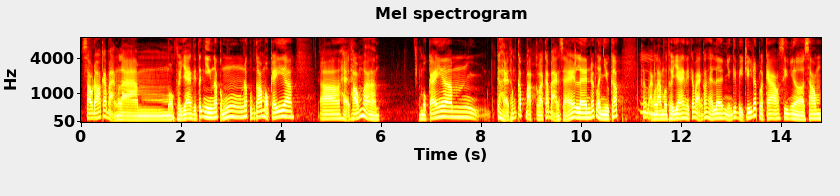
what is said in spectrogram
sau đó các bạn làm một thời gian thì tất nhiên nó cũng nó cũng có một cái uh, hệ thống và một cái um, cái hệ thống cấp bậc và các bạn sẽ lên rất là nhiều cấp các ừ. bạn làm một thời gian thì các bạn có thể lên những cái vị trí rất là cao senior xong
